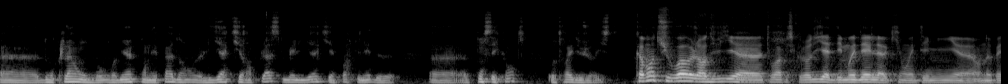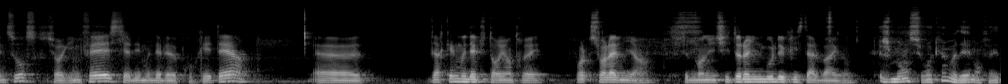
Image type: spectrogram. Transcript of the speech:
Euh, donc là, on, voit bien qu'on n'est pas dans l'IA qui remplace, mais l'IA qui apporte une aide euh, conséquente au travail du juriste. Comment tu vois aujourd'hui, euh, toi, parce qu'aujourd'hui il y a des modèles qui ont été mis en open source sur Gingface, il y a des modèles propriétaires. vers quel modèle tu t'orienterais? Sur l'avenir hein Je te demande une, je te donne une boule de cristal, par exemple. Je me lance sur aucun modèle, en fait.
